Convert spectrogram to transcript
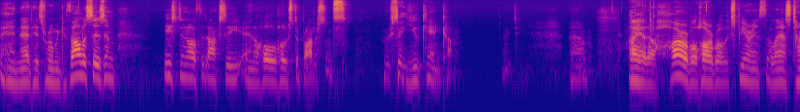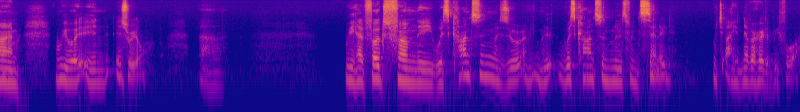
And that is Roman Catholicism, Eastern Orthodoxy, and a whole host of Protestants who say you can't come. Right? Um, I had a horrible, horrible experience the last time we were in Israel. Uh, we had folks from the Wisconsin, Missouri, Wisconsin Lutheran Synod, which I had never heard of before.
